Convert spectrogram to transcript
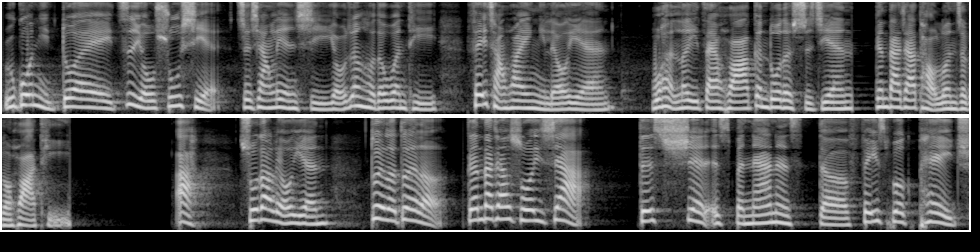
如果你对自由书写这项练习有任何的问题，非常欢迎你留言，我很乐意再花更多的时间跟大家讨论这个话题。啊，说到留言，对了对了，跟大家说一下。This shit is bananas 的 Facebook page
